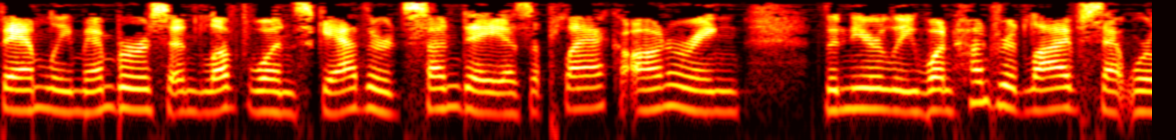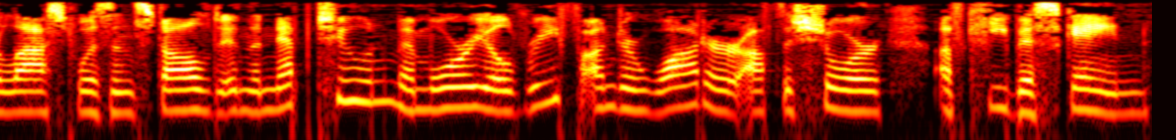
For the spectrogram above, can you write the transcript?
Family members and loved ones gathered Sunday as a plaque honoring the nearly 100 lives that were lost was installed in the Neptune Memorial Reef underwater off the shore of Key Biscayne.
